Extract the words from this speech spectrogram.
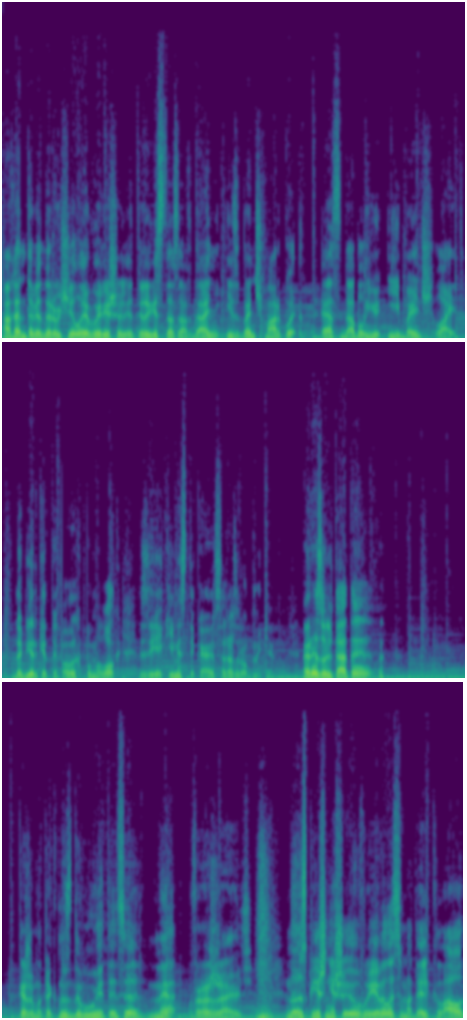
Агентові доручили вирішили 300 завдань із бенчмарку SWE Bench Lite, добірки типових помилок, з якими стикаються розробники. Результати, скажімо так, не здивуєтеся, не вражають. Найуспішнішою виявилася модель Cloud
